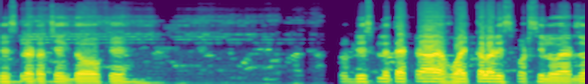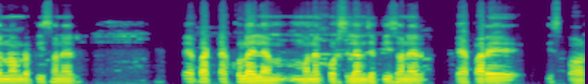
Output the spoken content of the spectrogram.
ডিসপ্লেটা চেক দেওয়া ওকে তো ডিসপ্লেতে একটা হোয়াইট কালার স্পট ছিল, এর জন্য আমরা পিছনের পেপারটা খোলাইলাম, মনে করছিলাম যে পিছনের পেপারে স্পট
